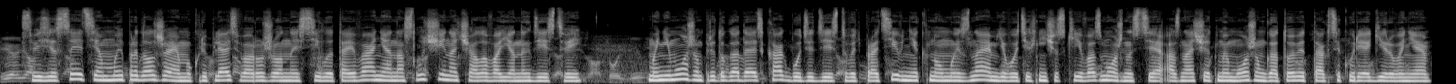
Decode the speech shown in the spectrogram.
В связи с этим мы продолжаем укреплять вооруженные силы Тайваня на случай начала военных действий. Мы не можем предугадать, как будет действовать противник, но мы знаем его технические возможности, а значит, мы можем готовить тактику реагирования.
